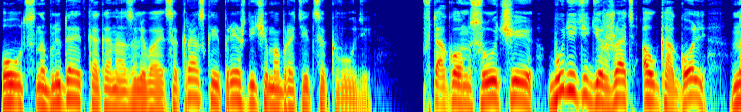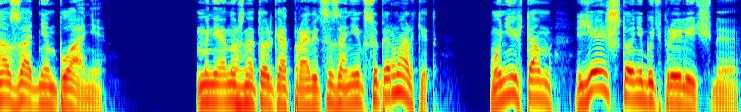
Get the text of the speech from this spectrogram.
Оутс наблюдает, как она заливается краской, прежде чем обратиться к Вуди. В таком случае будете держать алкоголь на заднем плане. Мне нужно только отправиться за ним в супермаркет. У них там есть что-нибудь приличное?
